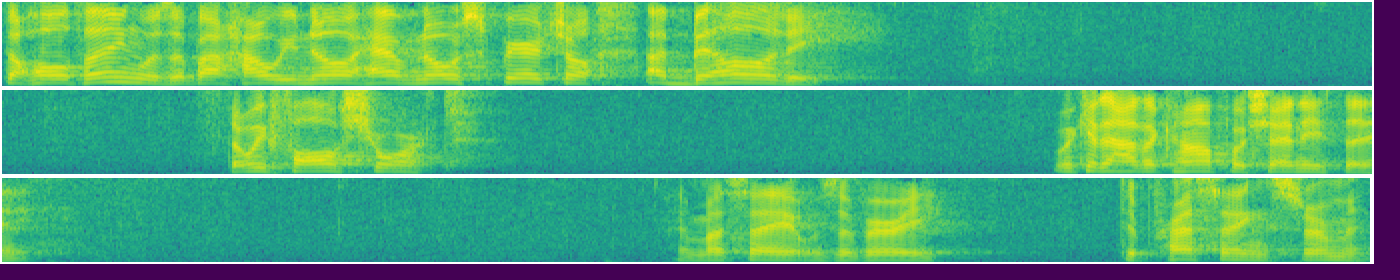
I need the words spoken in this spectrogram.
The whole thing was about how we know have no spiritual ability. That we fall short. We cannot accomplish anything. I must say it was a very depressing sermon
